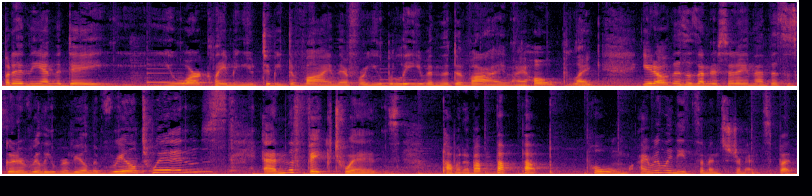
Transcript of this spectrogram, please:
But in the end of the day, you are claiming you to be divine, therefore you believe in the divine. I hope. Like, you know, this is understanding that this is going to really reveal the real twins and the fake twins. Pop it up, pop, pop I really need some instruments. But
